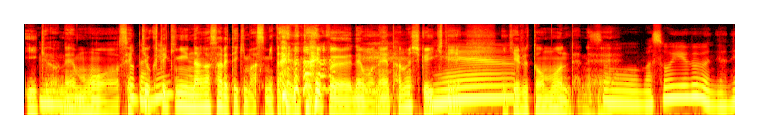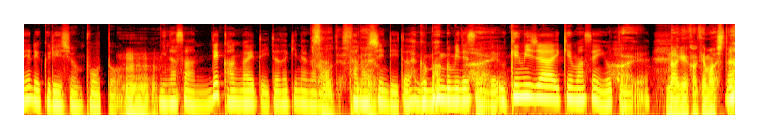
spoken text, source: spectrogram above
いけどね、うん。もう積極的に流されてきますみたいなタイプでもね楽しく生きてねいけると思うんでね。そうまあそういう部分ではねレクリエーションポート、うん、皆さんで考えていただきながら楽しんでいただく番組ですので、はい。受け身じゃいけませんよという、はい。投げかけましたよ。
